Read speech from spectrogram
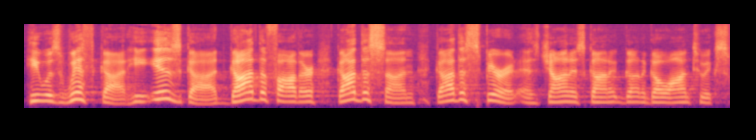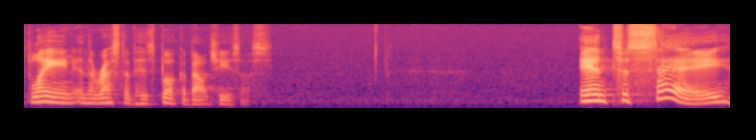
He was with God. He is God, God the Father, God the Son, God the Spirit, as John is going to go on to explain in the rest of his book about Jesus. And to say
